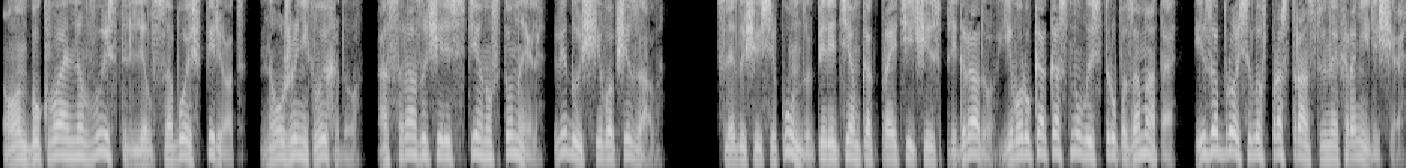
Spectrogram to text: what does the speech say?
Он буквально выстрелил собой вперед, но уже не к выходу, а сразу через стену в туннель, ведущий в общий зал. В следующую секунду, перед тем, как пройти через преграду, его рука коснулась трупа Замата и забросила в пространственное хранилище.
